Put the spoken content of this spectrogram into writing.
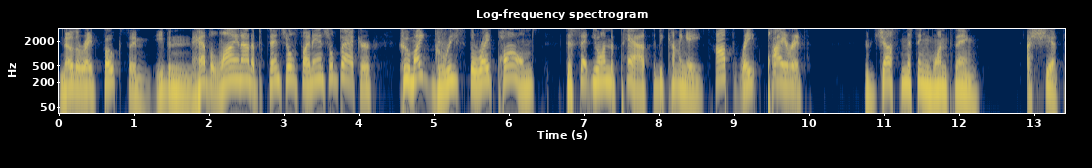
know the right folks, and even have a line on a potential financial backer who might grease the right palms to set you on the path to becoming a top rate pirate. You're just missing one thing a ship.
